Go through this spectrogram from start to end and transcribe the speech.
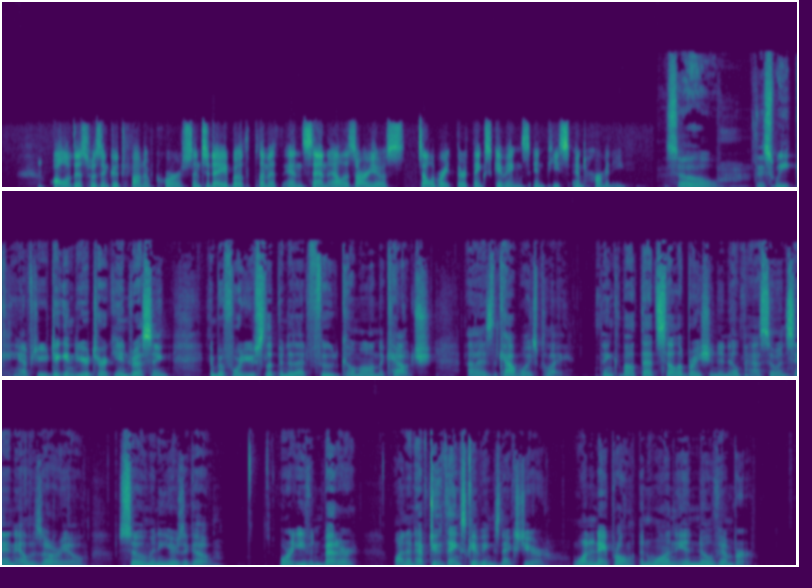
All of this was in good fun, of course, and today both Plymouth and San Elizario celebrate their Thanksgivings in peace and harmony. So, this week, after you dig into your turkey and dressing, and before you slip into that food coma on the couch uh, as the Cowboys play, think about that celebration in El Paso and San Elizario so many years ago. Or even better, why not have two Thanksgivings next year? One in April and one in November.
